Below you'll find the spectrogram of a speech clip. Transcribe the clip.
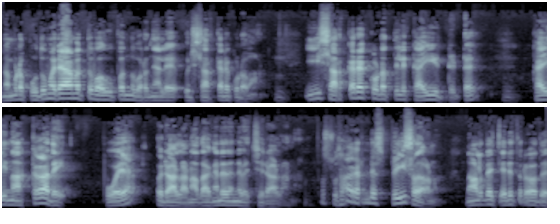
നമ്മുടെ പൊതുമരാമത്ത് വകുപ്പെന്ന് പറഞ്ഞാൽ ഒരു ശർക്കരക്കുടമാണ് ഈ ശർക്കരക്കുടത്തിൽ കൈയിട്ടിട്ട് കൈ നക്കാതെ പോയ ഒരാളാണ്. അതങ്ങനെ തന്നെ വെച്ച ഒരാളാണ്. അപ്പോൾ സുധാകരന്റെ സ്പേസ് അതാണ് നാളത്തെ ചരിത്രം അത്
